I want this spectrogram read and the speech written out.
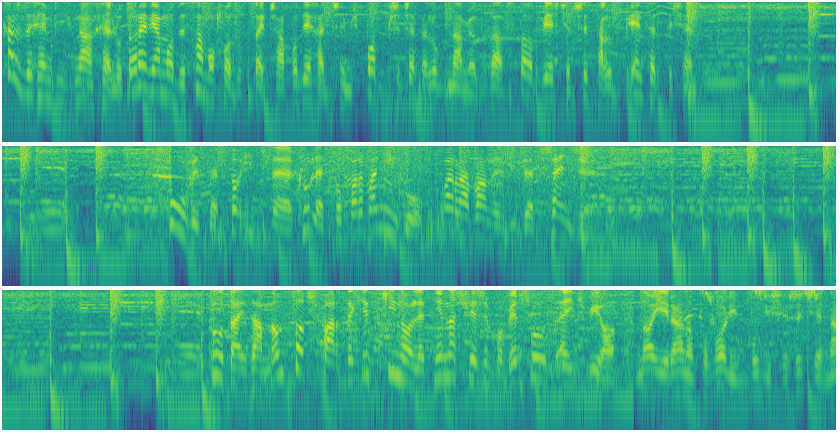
Każdy hemping na Helu to rewia mody samochodów. Tutaj trzeba podjechać czymś pod przyczepę lub namiot za 100, 200, 300 lub 500 tysięcy. Półwysep to istne królestwo parawaningu. Parawany widzę wszędzie. Tutaj za mną co czwartek jest kino letnie na świeżym powietrzu z HBO. No i rano powoli budzi się życie na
